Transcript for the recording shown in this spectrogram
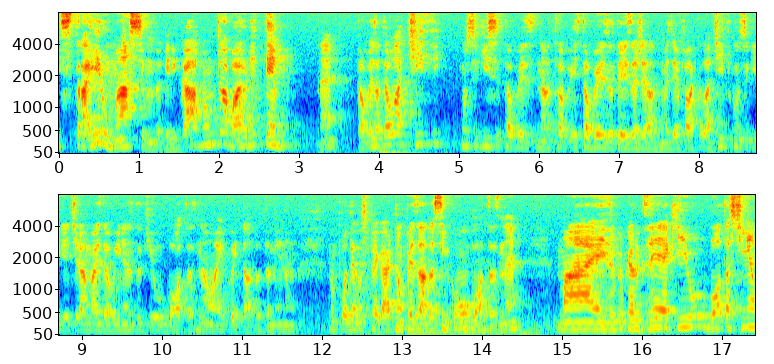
extrair o máximo daquele carro é um trabalho de tempo. Né? Talvez até o Latifi conseguisse, talvez, não, talvez, talvez eu tenha exagerado, mas eu ia falar que o Latifi conseguiria tirar mais da Williams do que o Bottas. Não, aí coitado, também não, não podemos pegar tão pesado assim como o Bottas, né? Mas o que eu quero dizer é que o Bottas tinha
